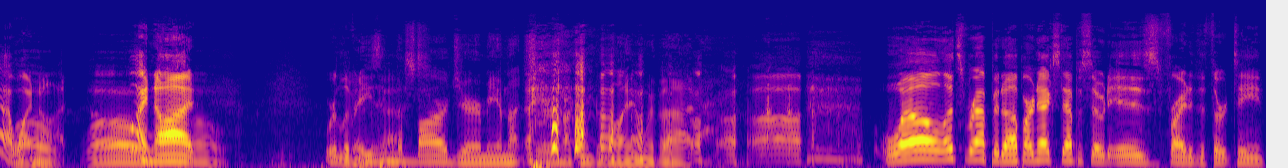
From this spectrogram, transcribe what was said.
Yeah, why not? Whoa. Why not? Whoa. We're living Raising in the, the, bar, Jeremy. I'm not sure how comfortable I am with that. Well, let's wrap it up. Our next episode is Friday the 13th,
